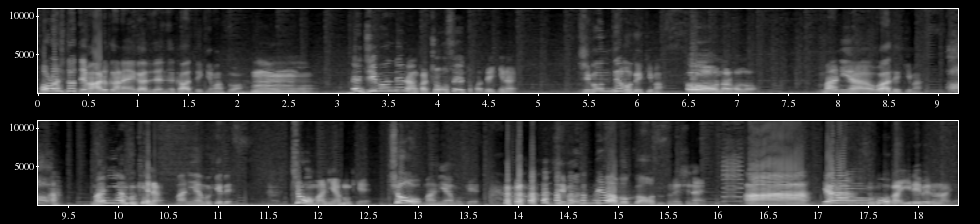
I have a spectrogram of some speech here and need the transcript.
この一手間あるかないかで全然変わってきますわ。うん。え、自分でなんか調整とかできない？自分でもできます。おおなるほど。マニアはできます。マニア向けない。マニア向けです。超マニア向け。超マニア向け。自分では僕はおすすめしない。あー、やらん方がいいレベルなんや。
